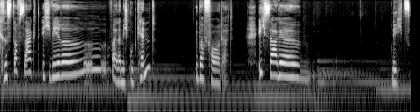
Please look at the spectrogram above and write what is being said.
Christoph sagt, ich wäre, weil er mich gut kennt, überfordert. Ich sage nichts.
